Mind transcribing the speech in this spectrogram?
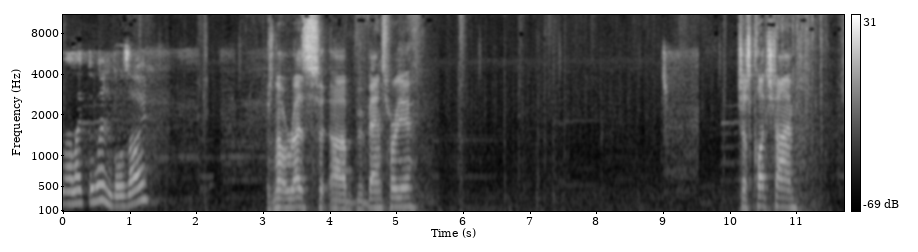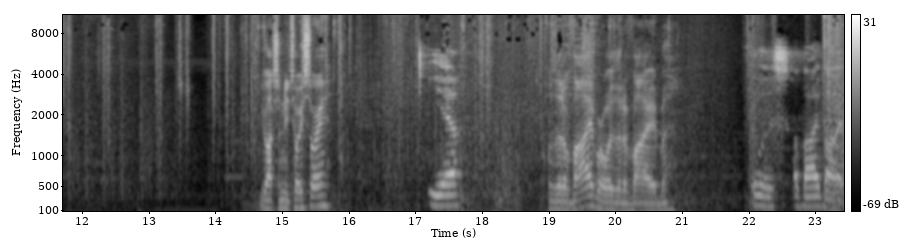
I like the win, bullseye. There's no res uh, advance for you. Just clutch time. You watched a new Toy Story? Yeah, Was it a vibe or was it a vibe? it was a vibe bye.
